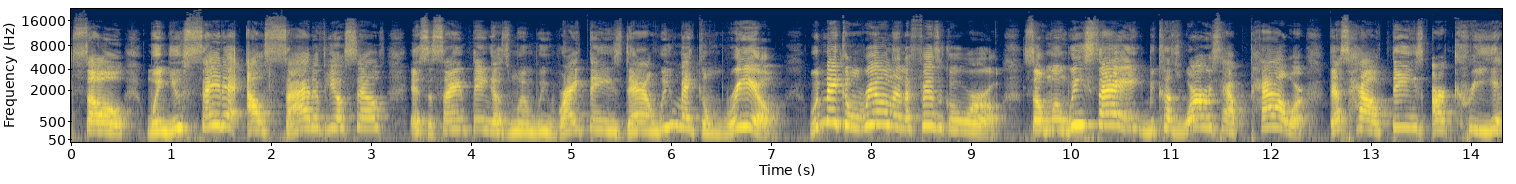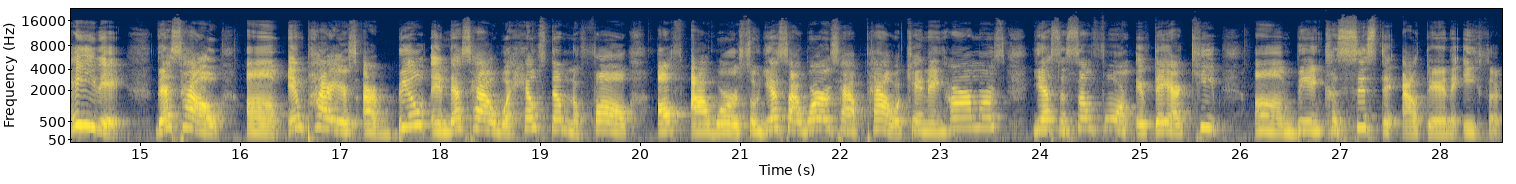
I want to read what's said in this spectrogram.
So when you say that outside of yourself, it's the same thing as when we write things down, we make them real. We make them real in the physical world. So when we say, because words have power, that's how things are created. That's how um, empires are built, and that's how what helps them to fall off our words. So yes, our words have power. Can they harm us? Yes, in some form, if they are keep um being consistent out there in the ether.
